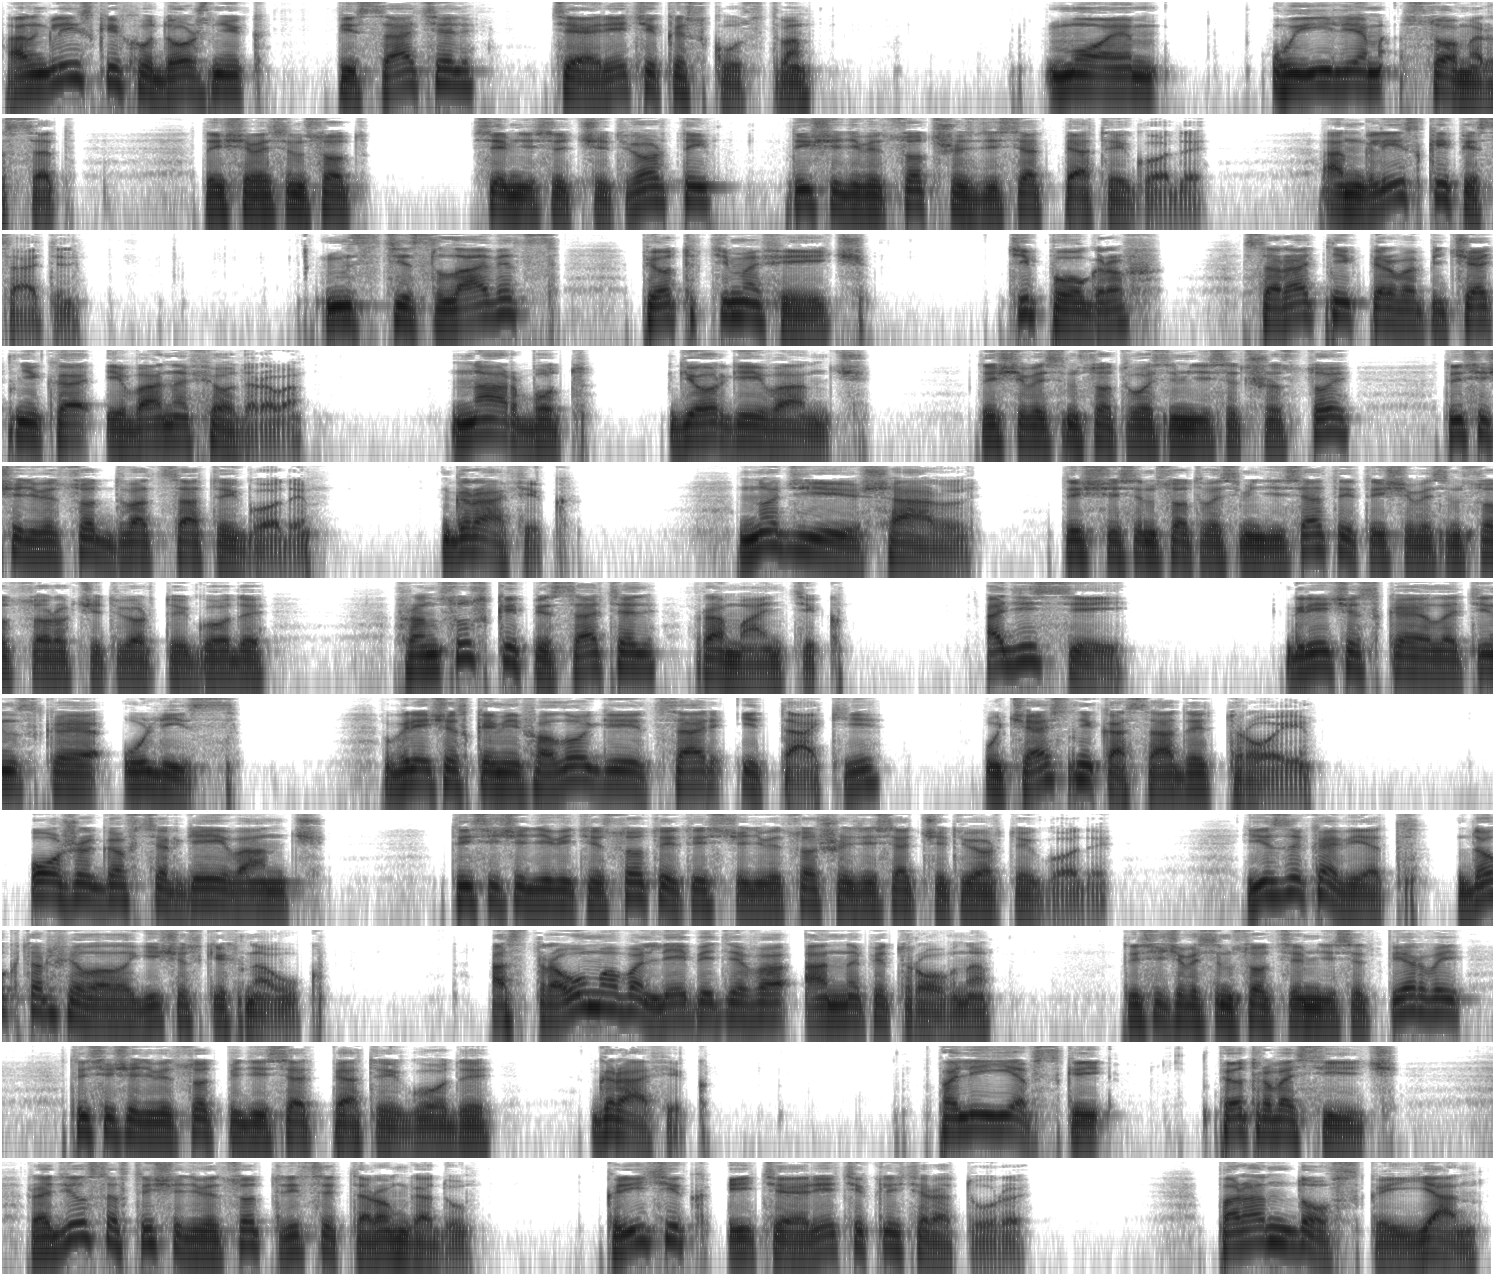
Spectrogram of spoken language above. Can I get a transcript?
Английский художник, писатель, теоретик искусства. Моэм Уильям Сомерсет. 1874 1965 годы. Английский писатель. Мстиславец Петр Тимофеевич. Типограф. Соратник первопечатника Ивана Федорова. Нарбут Георгий Иванович. 1886-1920 годы. График. Нодьи Шарль. 1780-1844 годы французский писатель-романтик. Одиссей. Греческое, латинское Улис. В греческой мифологии царь Итаки, участник осады Трои. Ожегов Сергей Иванович, 1900-1964 годы. Языковед, доктор филологических наук. Остроумова Лебедева Анна Петровна, 1871 1955 годы, график. Полиевский Петр Васильевич родился в 1932 году. Критик и теоретик литературы. Парандовский Ян,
